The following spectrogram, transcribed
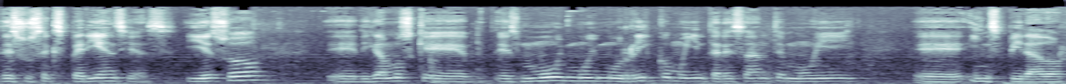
de sus experiencias. Y eso, digamos que es muy, muy, muy rico, muy interesante, muy inspirador.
